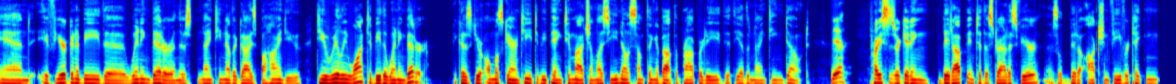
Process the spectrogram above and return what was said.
And if you're going to be the winning bidder and there's 19 other guys behind you, do you really want to be the winning bidder? Because you're almost guaranteed to be paying too much unless you know something about the property that the other 19 don't. Yeah. Prices are getting bid up into the stratosphere. There's a bit of auction fever taking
